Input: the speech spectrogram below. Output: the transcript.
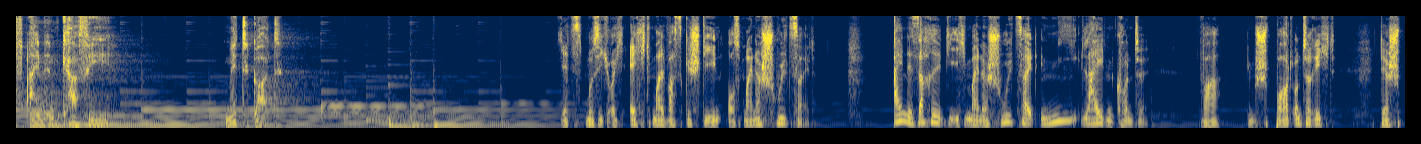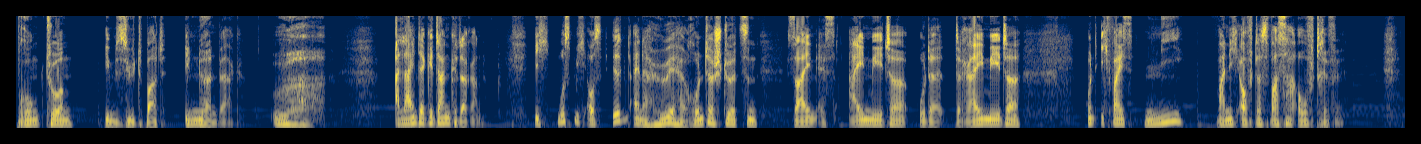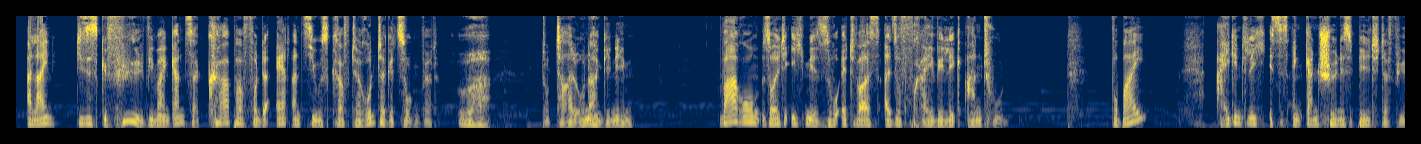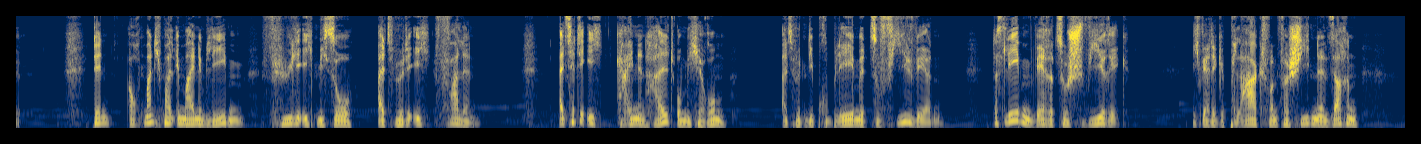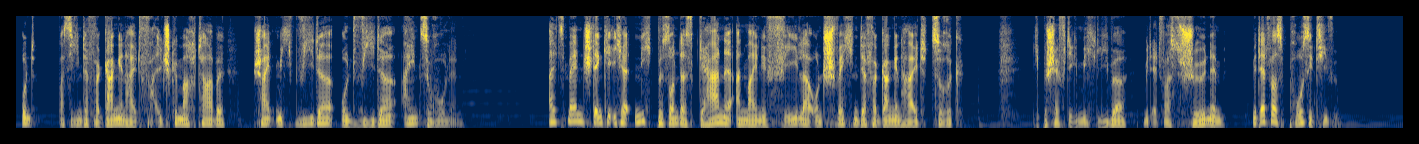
auf einen Kaffee mit Gott. Jetzt muss ich euch echt mal was gestehen aus meiner Schulzeit. Eine Sache, die ich in meiner Schulzeit nie leiden konnte, war im Sportunterricht der Sprungturm im Südbad in Nürnberg. Uah. Allein der Gedanke daran. Ich muss mich aus irgendeiner Höhe herunterstürzen, seien es ein Meter oder drei Meter, und ich weiß nie, wann ich auf das Wasser auftreffe. Allein dieses Gefühl, wie mein ganzer Körper von der Erdanziehungskraft heruntergezogen wird. Uah, total unangenehm. Warum sollte ich mir so etwas also freiwillig antun? Wobei, eigentlich ist es ein ganz schönes Bild dafür. Denn auch manchmal in meinem Leben fühle ich mich so, als würde ich fallen. Als hätte ich keinen Halt um mich herum, als würden die Probleme zu viel werden. Das Leben wäre zu schwierig. Ich werde geplagt von verschiedenen Sachen und was ich in der Vergangenheit falsch gemacht habe, scheint mich wieder und wieder einzuholen. Als Mensch denke ich ja nicht besonders gerne an meine Fehler und Schwächen der Vergangenheit zurück. Ich beschäftige mich lieber mit etwas Schönem, mit etwas Positivem.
